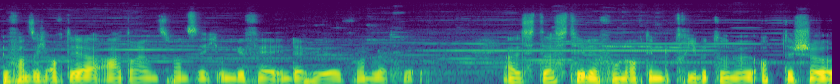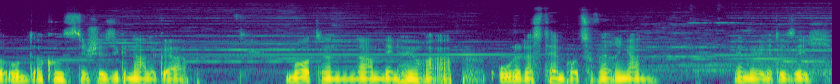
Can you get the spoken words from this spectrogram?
befand sich auf der A23 ungefähr in der Höhe von Red Hill, als das Telefon auf dem Getriebetunnel optische und akustische Signale gab. Morton nahm den Hörer ab, ohne das Tempo zu verringern. Er meldete sich.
